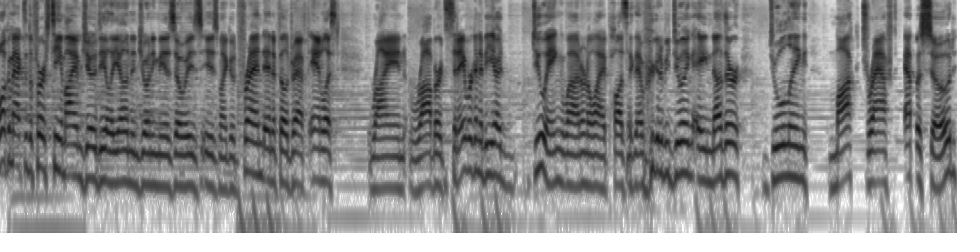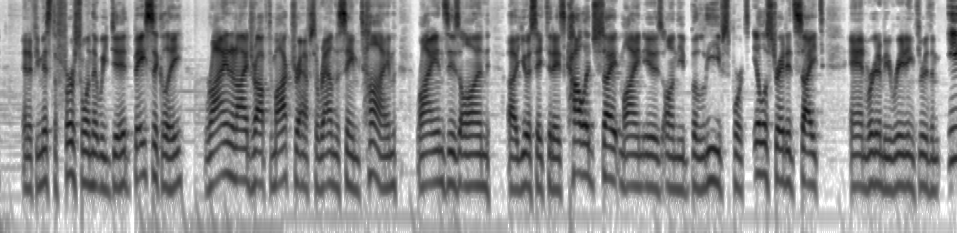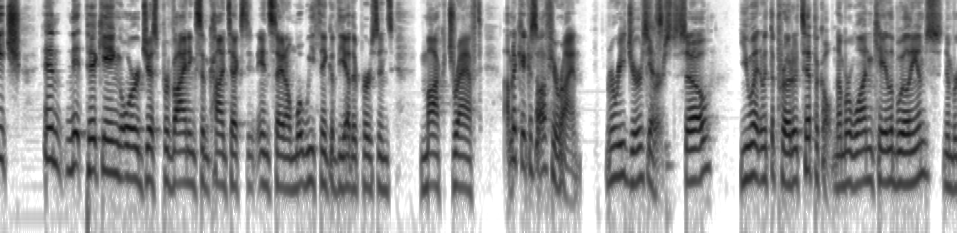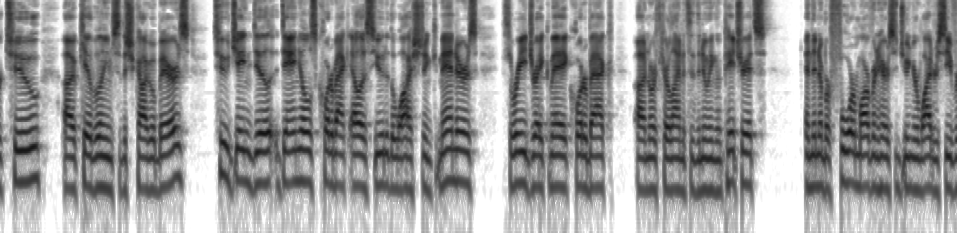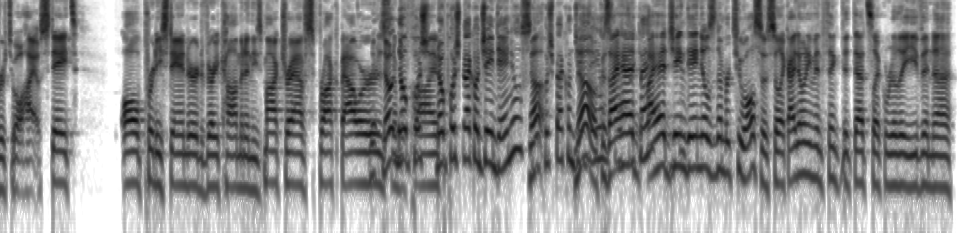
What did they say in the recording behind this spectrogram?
Welcome back to the first team. I am Joe DeLeone, and joining me as always is my good friend, NFL draft analyst Ryan Roberts. Today we're going to be uh, doing, well, I don't know why I paused like that. We're going to be doing another dueling mock draft episode. And if you missed the first one that we did, basically, Ryan and I dropped mock drafts around the same time. Ryan's is on uh, USA Today's college site, mine is on the Bleav Sports Illustrated site. And we're going to be reading through them each and nitpicking or just providing some context and insight on what we think of the other person's mock draft. I'm going to kick us off here, Ryan. I'm going to read yours yes. first. So you went with the prototypical number one, Caleb Williams. Number two, uh, Caleb Williams to the Chicago Bears. Two, Jayden D- Daniels, quarterback LSU to the Washington Commanders. Three, Drake Maye, quarterback uh, North Carolina to the New England Patriots. And then number four, Marvin Harrison Jr., wide receiver to Ohio State all pretty standard, very common in these mock drafts. Brock Bowers, no, no push, five. no pushback on Jayden Daniels. No, no pushback on Jayden no, because I had I had Jayden Daniels number two also. So like, I don't even think that that's like really even a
